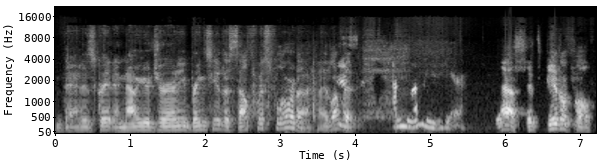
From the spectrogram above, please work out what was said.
That is great. And now your journey brings you to Southwest Florida. I love yes, it. I'm loving it here. Yes, it's beautiful.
